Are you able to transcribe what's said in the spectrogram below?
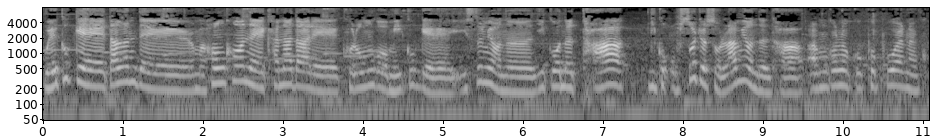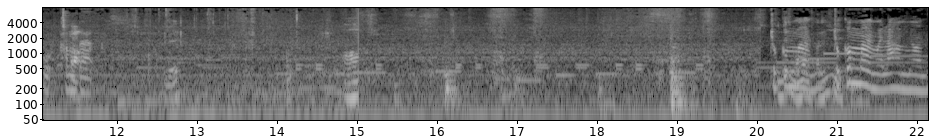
외국에 다른데 막 홍콩에 캐나다에 그런 거 미국에 있으면은 이거는 다 이거 없어져서 라면은 다 I'm gonna go poo and I go come back. 그래? 아, 조금만. 조금만 왜냐하면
